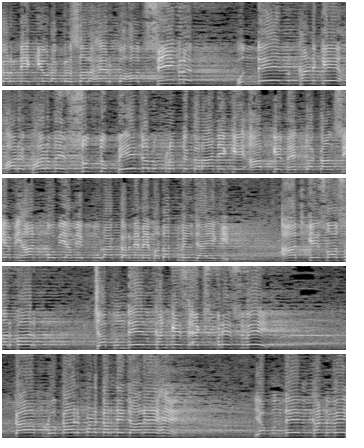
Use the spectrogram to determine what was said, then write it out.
करने की ओर अग्रसर है। और बहुत शीघ्र बुंदेलखंड के हर घर में शुद्ध पेयजल उपलब्ध कराने के आपके महत्वाकांक्षी अभियान को भी हमें पूरा करने में मदद मिल जाएगी। आज के इस अवसर पर जब बुंदेलखंड के इस एक्सप्रेस का आप लोकार्पण करने जा रहे हैं। या बुंदेलखंड वे,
